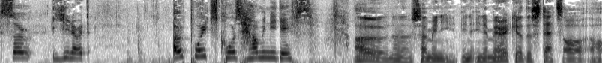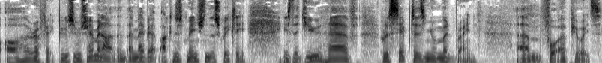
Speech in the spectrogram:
so, you know, it, opioids cause how many deaths? Oh no no so many. In in America the stats are are, are horrific. Because you remember now and maybe I can just mention this quickly is that you have receptors in your midbrain um, for opioids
